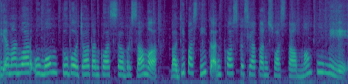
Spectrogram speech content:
PM Anwar umum tubuh jawatan kuasa bersama bagi pastikan kos kesihatan swasta mampu milik.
